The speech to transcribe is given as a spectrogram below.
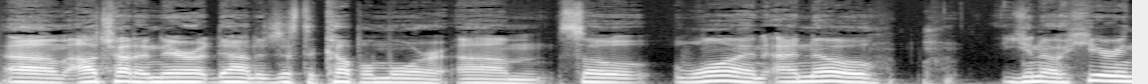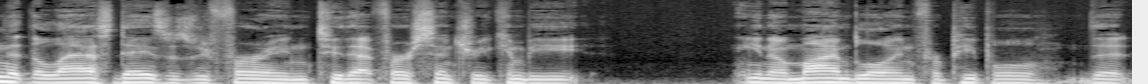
um, I'll try to narrow it down to just a couple more. Um, so one, I know, you know, hearing that the last days was referring to that first century can be, you know, mind blowing for people that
